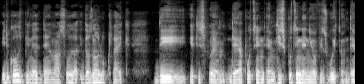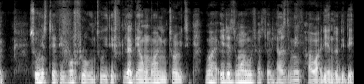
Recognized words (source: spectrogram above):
It goes beneath them so that it does not look like the it is um, they are putting um, he's putting any of his weight on them. So instead, they all flow into it. They feel like they are one authority. Well, it is the one which actually has the main power at the end of the day.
